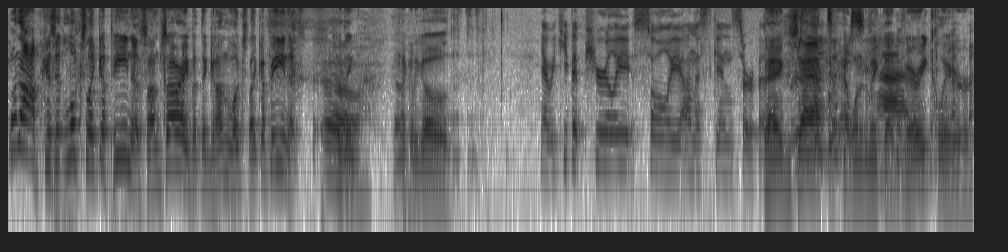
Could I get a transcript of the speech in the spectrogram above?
Well, no, because it looks like a penis. I'm sorry, but the gun looks like a penis. So I think they're not going to go. Yeah, we keep it purely solely on the skin surface. Exactly. I wanted to make that very clear.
